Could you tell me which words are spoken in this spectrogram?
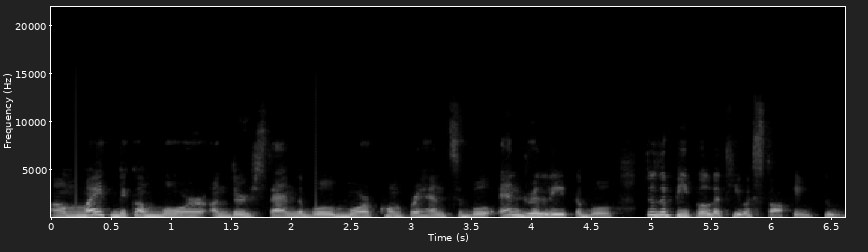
um, might become more understandable, more comprehensible, and relatable to the people that he was talking to.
